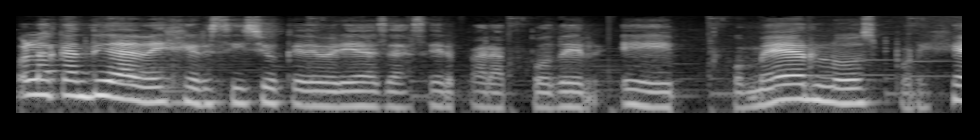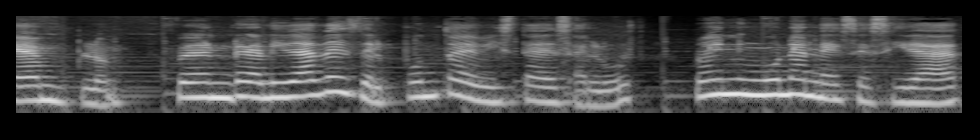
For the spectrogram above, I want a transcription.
o la cantidad de ejercicio que deberías de hacer para poder eh, comerlos, por ejemplo. Pero en realidad desde el punto de vista de salud no hay ninguna necesidad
